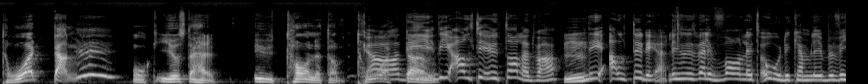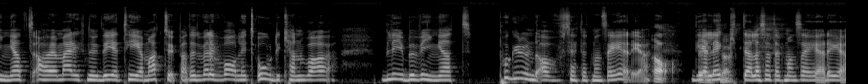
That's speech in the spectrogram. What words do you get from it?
tårtan. Och just det här uttalet av tårtan. Ja, det är, det är alltid uttalet va? Det är alltid det. Liksom ett väldigt vanligt ord kan bli bevingat, har jag märkt nu, det är temat typ, att ett väldigt vanligt ord kan vara, bli bevingat på grund av sättet man säger det. Ja, Dialekt exakt. eller sättet man säger det.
